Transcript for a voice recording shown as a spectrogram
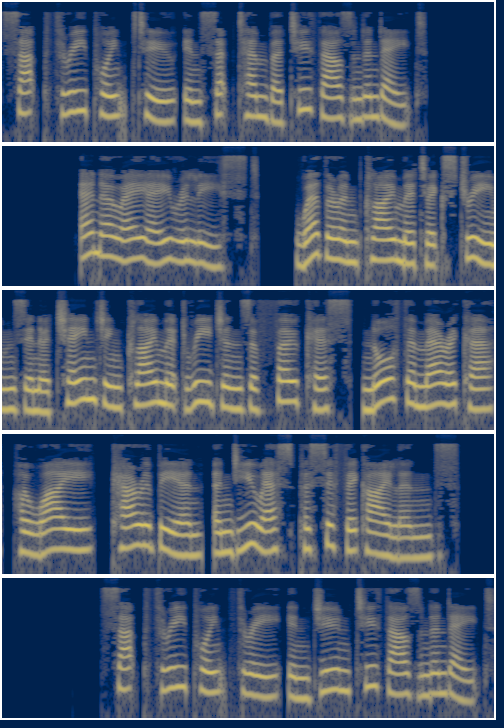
SAP 3.2 in September 2008. NOAA released Weather and Climate Extremes in a Changing Climate Regions of Focus, North America, Hawaii, Caribbean, and U.S. Pacific Islands. SAP 3.3 in June 2008.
